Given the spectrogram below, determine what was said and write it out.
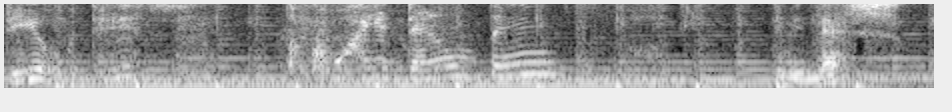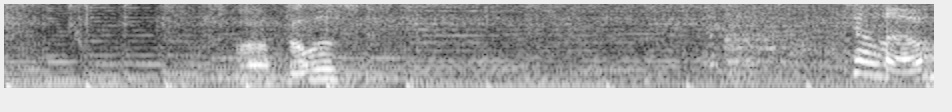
Deal with this? The quiet down thing? you mean this? Uh, fellas? Hello.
